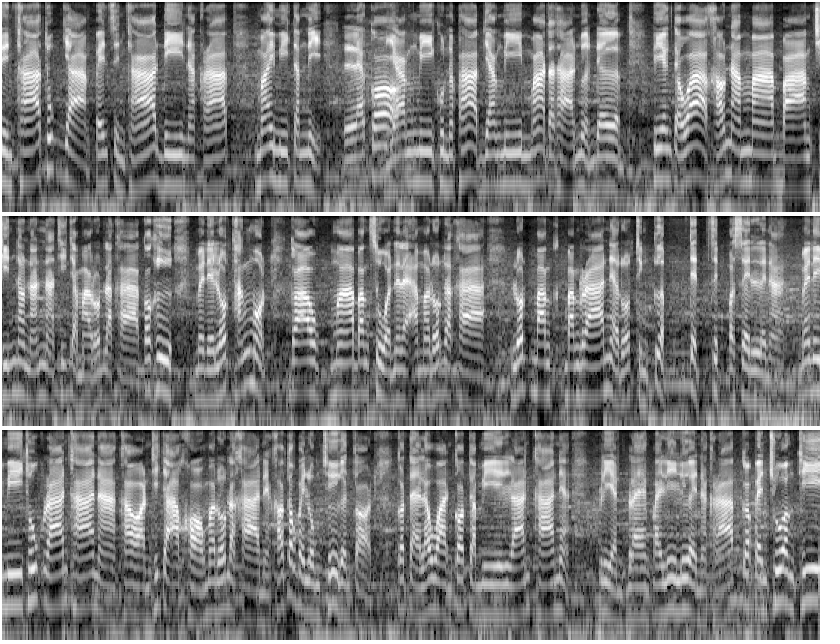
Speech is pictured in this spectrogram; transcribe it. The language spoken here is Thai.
สินค้าทุกอย่างเป็นสินค้าดีนะครับ ไม่มีตำหนิ แล้วก็ยังมีคุณภาพยังมีมาตรฐานเหมือนเดิม เพียงแต่ว่าเขานำมาบางชิ้นเท่านั้นนะที่จะมาลดราคาก็คือไม่ได้ลดทั้งหมดก็เอามาบางส่วนนี่แหละเอามาลดราคาลดบางบางร้านเนี่ยลดถึงเกือบ70%เลยนะ ไม่ได้มีทุกร้านค้านะก่อนที่จะเอาของมาลดราคาเนี่ยเขาต้องไปลงชื่อกันก่อน ก็แต่ละวันก็จะมีร้านค้าเนี่ยเปลี่ยนแปลงไปเรื่อยๆนะครับ ก็เป็นช่วงที่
